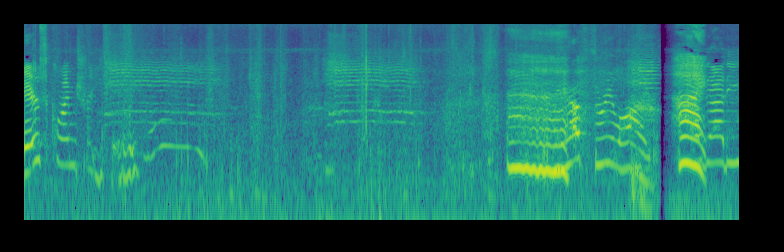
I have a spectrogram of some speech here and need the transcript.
Bears climb trees, Haley. We have three lives. Hi. Daddy.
